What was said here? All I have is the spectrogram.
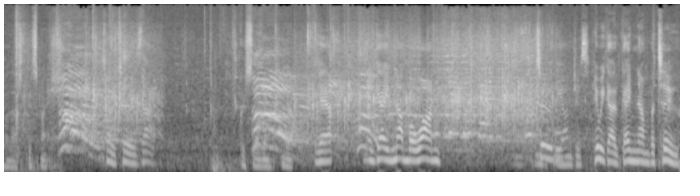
Oh, that's a good smash. So too is that. Good serving. Yeah. Yeah, and game number one Two of the images. Here we go, game number two.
